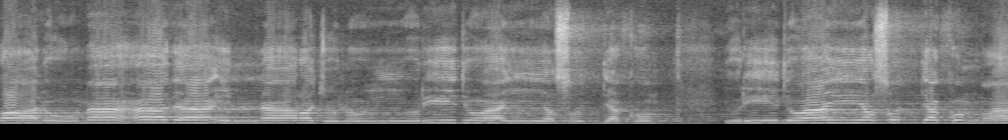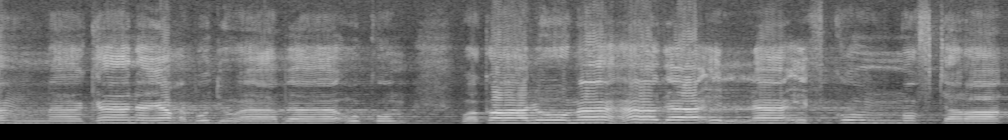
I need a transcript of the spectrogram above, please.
قالوا ما هذا إلا رجل يريد أن يصدكم يريد أن يصدكم عما كان يعبد آباؤكم. وقالوا ما هذا إلا إفك مفترى.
